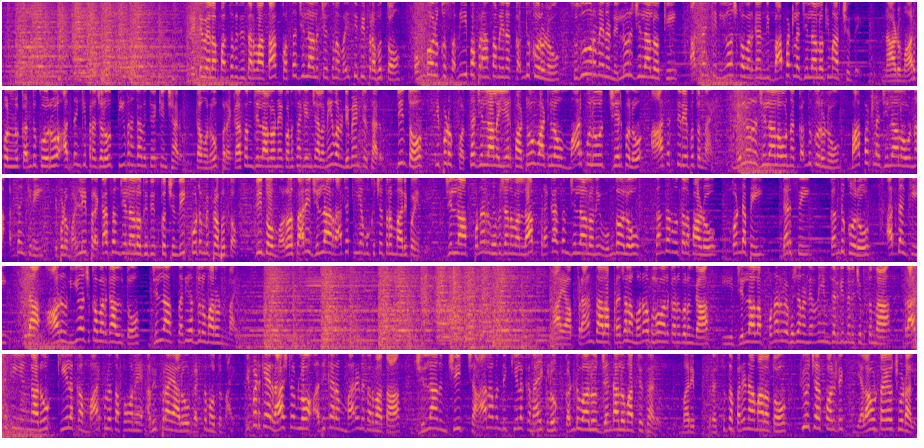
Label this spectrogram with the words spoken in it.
రెండు వేల పంతొమ్మిది తర్వాత కొత్త జిల్లాలు చేసిన వైసీపీ ప్రభుత్వం ఒంగోలుకు సమీప ప్రాంతమైన కందుకూరును సుదూరమైన నెల్లూరు జిల్లాలోకి అద్దంకి నియోజకవర్గాన్ని బాపట్ల జిల్లాలోకి మార్చింది. నాడు మార్పులను కందుకూరు అద్దంకి ప్రజలు తీవ్రంగా వ్యతిరేకించారు. తమను ప్రకాశం జిల్లాలోనే కొనసాగించాలని వారు డిమాండ్ చేశారు. దీంతో ఇప్పుడు కొత్త జిల్లాల ఏర్పాటు వాటిలో మార్పులు చేర్పులు ఆసక్తి రేపుతున్నాయి. నెల్లూరు జిల్లాలో ఉన్న కందుకూరును బాపట్ల జిల్లాలో ఉన్న అద్దంకిని ఇప్పుడు మళ్ళీ ప్రకాశం జిల్లాలోకి తీసుకొచ్చింది కూటమి ప్రభుత్వం. దీంతో మరోసారి జిల్లా రాజకీయ ముఖ చిత్రం మారిపోయింది. జిల్లా పునర్విభజన వల్ల ప్రకాశం జిల్లాలోని ఒంగోలు సంతనూతలపాడు కొండపి దర్శి కందుకూరు అద్దంకి ఇలా ఆరు నియోజకవర్గాలతో జిల్లా సరిహద్దులు మారనున్నాయి. ఆయా ప్రాంతాల ప్రజల మనోభావాలకు అనుగుణంగా ఈ జిల్లాల పునర్విభజన నిర్ణయం జరిగిందని చెబుతున్నా రాజకీయంగానూ కీలక మార్పులు తప్పవనే అభిప్రాయాలు వ్యక్తమవుతున్నాయి. ఇప్పటికే రాష్ట్రంలో అధికారం మారిన తర్వాత జిల్లా నుంచి చాలా మంది కీలక నాయకులు కండువాలు జెండాలు మార్చేశారు. మరి ప్రస్తుత పరిణామాలతో ఫ్యూచర్ పాలిటిక్స్ ఎలా ఉంటాయో చూడాలి.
